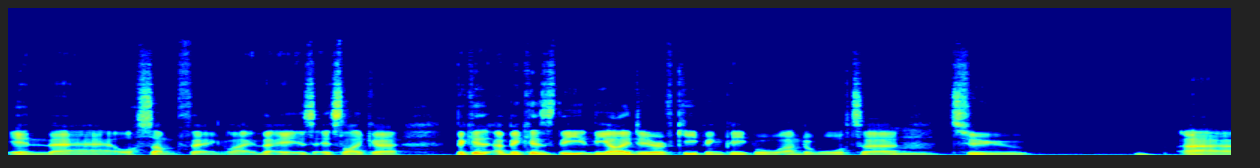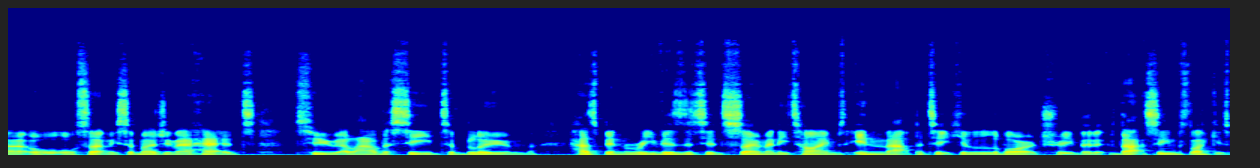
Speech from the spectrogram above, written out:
in there or something like that. It's it's like a because uh, because the the idea of keeping people underwater to uh, or, or certainly submerging their heads to allow the seed to bloom has been revisited so many times in that particular laboratory that it, that seems like it's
